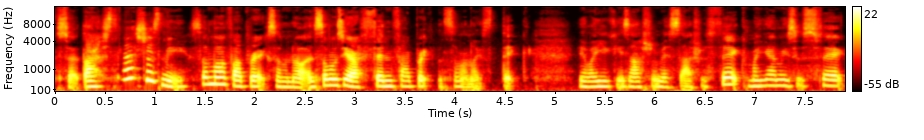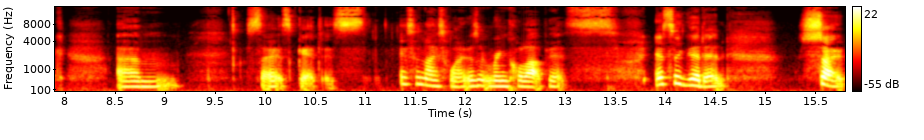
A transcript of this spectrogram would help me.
so that's that's just me. Some are fabric, some are not, and some of you are thin fabric, and some are nice thick. You know, my UK's National Miss Sash was thick, my Yami's was thick, um, so it's good. It's it's a nice one. It doesn't wrinkle up. It's it's a good one. So,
